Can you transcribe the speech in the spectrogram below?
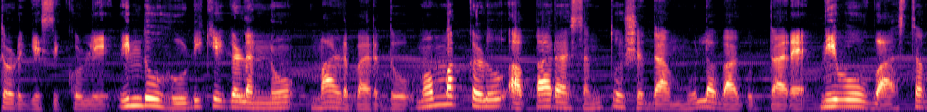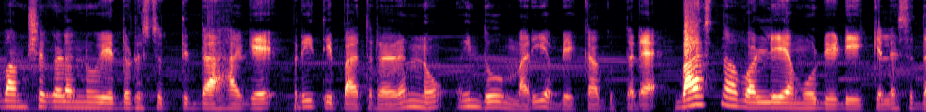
ತೊಡಗಿಸಿಕೊಳ್ಳಿ. ಇಂದು ಹೂಡಿಕೆಗಳನ್ನು ಮಾಡಬಾರದು. ಮೊಮ್ಮಕ್ಕಳು ಅಪಾರ ಸಂತೋಷದ ಮೂಲವಾಗುತ್ತಾರೆ. ನೀವು ವಾಸ್ತವಾಂಶಗಳನ್ನು ಎದುರಿಸುತ್ತಿದ್ದ ಹಾಗೆ ಪ್ರೀತಿ ಪಾತ್ರರನ್ನು ಇಂದು ಮರೆಯಬೇಕಾಗುತ್ತದೆ. ಬಾಸ್ನ ಒಳ್ಳೆಯ ಮೂಡಿಡಿ ಕೆಲಸದ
